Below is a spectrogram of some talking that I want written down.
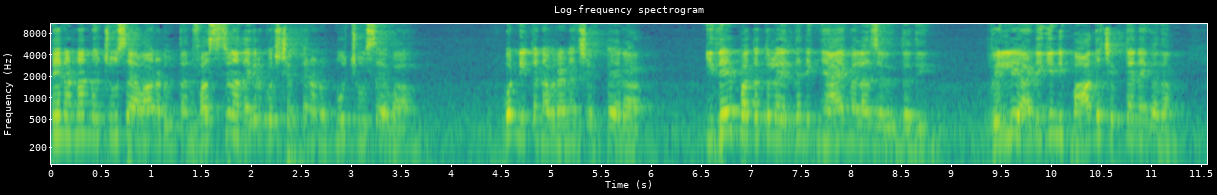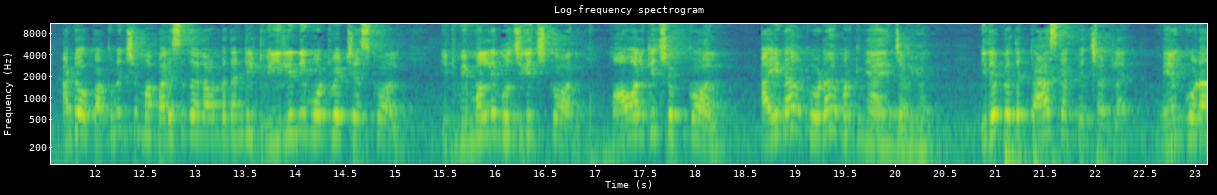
నేను అన్నా నువ్వు చూసావా? అని అడుగుతాను. ఫస్ట్ నా దగ్గరకు వచ్చి చెప్తాను నువ్వు చూసావా? ఓ నీతో ఎవరైనా చెప్పారా? ఇదే పద్ధతిలో వెళ్తే నీకు న్యాయం ఎలా జరుగుతుంది? వెళ్ళి అడిగి నీ బాధ చెప్తేనే కదా. అంటే ఒక పక్క నుంచి మా పరిస్థితి ఎలా ఉంటుందంటే ఇటు వీళ్ళని మోటివేట్ చేసుకోవాలి. ఇటు మిమ్మల్ని బుజ్జగించుకోవాలి. మా వాళ్ళకి చెప్పుకోవాలి. అయినా కూడా మనకి న్యాయం జరగాలి. ఇదే పెద్ద టాస్క్ అనిపించట్లే. మేము కూడా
